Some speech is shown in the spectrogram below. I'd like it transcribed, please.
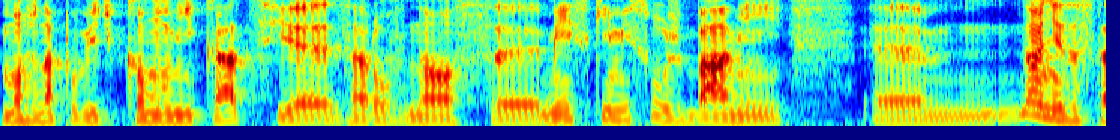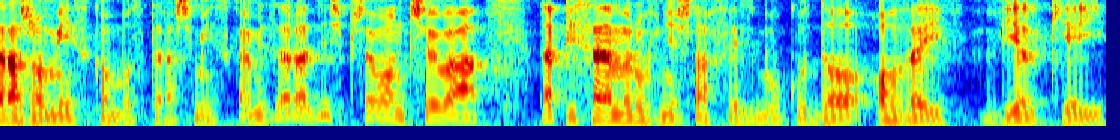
można powiedzieć, komunikację zarówno z miejskimi służbami, no nie ze Strażą Miejską, bo Straż Miejska mi zaraz gdzieś przełączyła. Napisałem również na Facebooku do owej wielkiej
